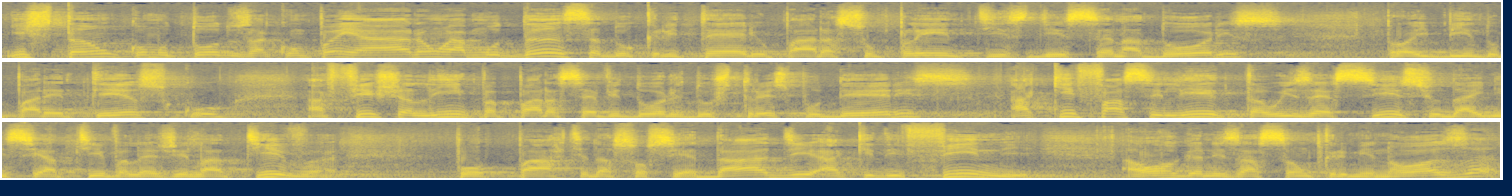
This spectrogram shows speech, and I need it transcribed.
estão, como todos acompanharam, a mudança do critério para suplentes de senadores, proibindo o parentesco, a ficha limpa para servidores dos três poderes, a que facilita o exercício da iniciativa legislativa por parte da sociedade, a que define a organização criminosa,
